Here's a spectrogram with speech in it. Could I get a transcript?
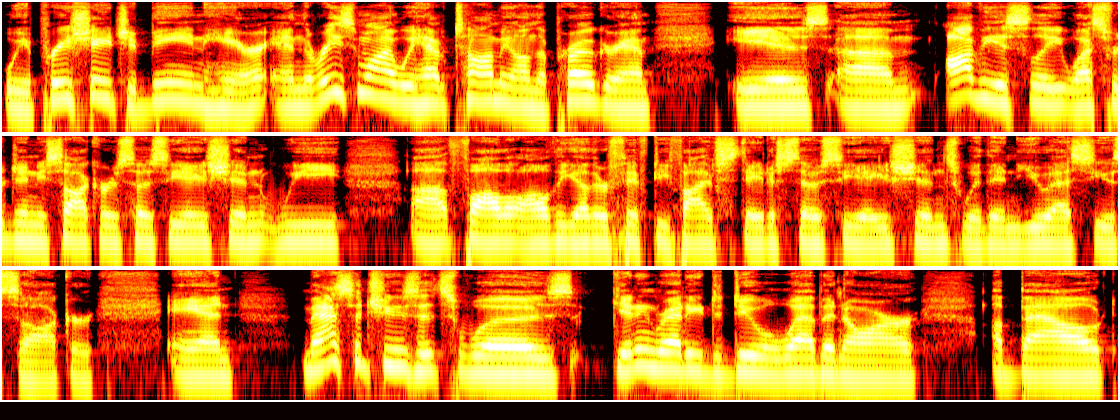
We appreciate you being here. And the reason why we have Tommy on the program is um, obviously West Virginia Soccer Association. We uh, follow all the other 55 state associations within US Youth Soccer. And Massachusetts was getting ready to do a webinar about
